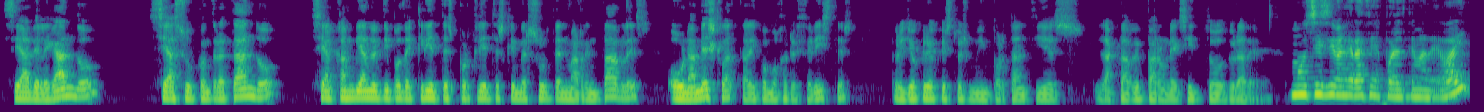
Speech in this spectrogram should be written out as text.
Sea delegando, sea subcontratando, sea cambiando el tipo de clientes por clientes que me resulten más rentables, o una mezcla, tal y como referiste, pero yo creo que esto es muy importante y es la clave para un éxito duradero. Muchísimas gracias por el tema de hoy.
